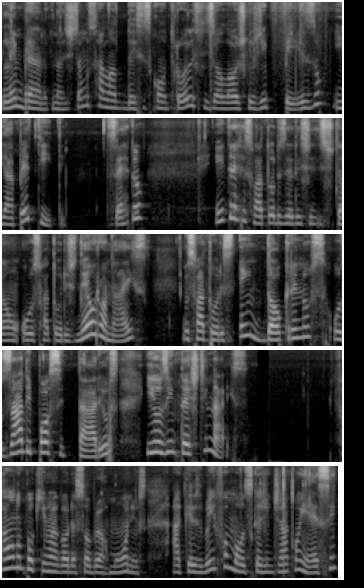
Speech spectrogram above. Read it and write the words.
lembrando que nós estamos falando desses controles fisiológicos de peso e apetite, certo? Entre esses fatores, eles estão os fatores neuronais, os fatores endócrinos, os adipocitários e os intestinais. Falando um pouquinho agora sobre hormônios, aqueles bem famosos que a gente já conhece,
